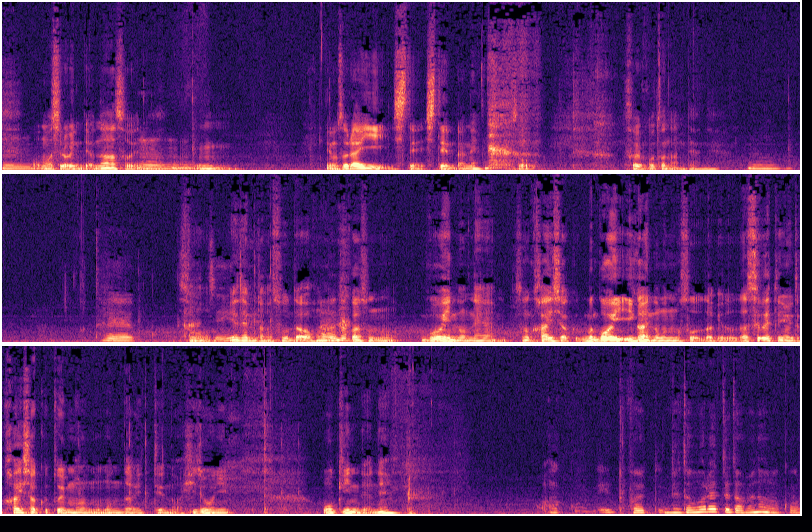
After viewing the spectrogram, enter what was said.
うん。面白いんだよなそういうの、うん。うん。でもそれはいい視点視点だね。そう。そういうことなんだよね。うん。という感じ？いやでもだからそうだ本当にだからその語彙のねその解釈、まあ、語彙以外のものもそうだけどだ全てにおいて解釈というものの問題っていうのは非常に大きいんだよね。あこれネタバレってダメなのかな。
